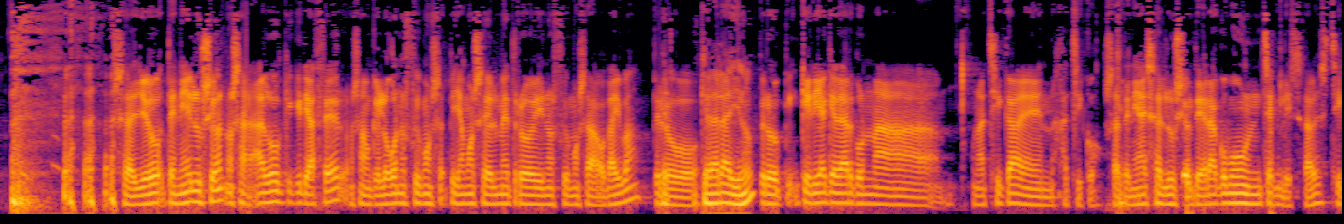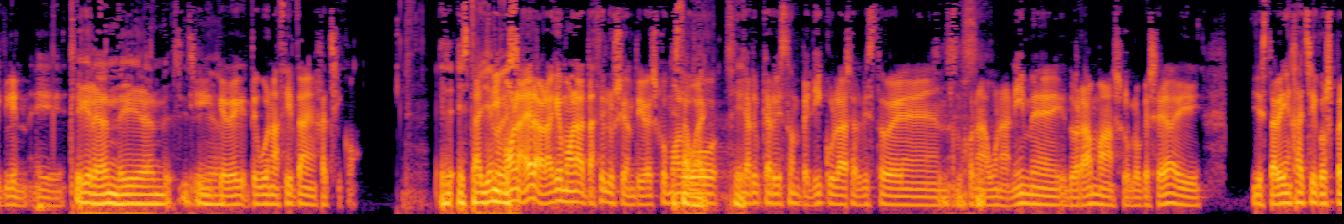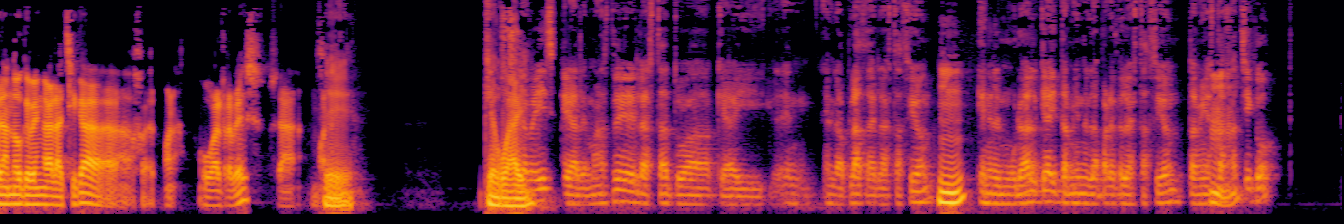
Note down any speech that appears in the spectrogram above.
O sea, yo tenía ilusión, o sea, algo que quería hacer, o sea, aunque luego nos fuimos, pillamos el metro y nos fuimos a Odaiba, pero... Quedar ahí, ¿no? pero que- quería quedar con una, una chica en Hachiko. O sea, tenía esa ilusión, de- era como un checklist, ¿sabes? Chiclin. Y, Qué grande, qué grande. Sí, y señor. quedé- tuve una cita en Hachiko. Está Y lleno de... mola, eh, la verdad que mola, te hace ilusión, tío. Es como Está algo guay, sí. que, has, que has visto en películas, has visto en, Sí, a lo mejor sí. en algún anime, doramas o lo que sea, y, y estar ahí en Hachiko esperando que venga la chica, joder, bueno, o al revés. O sea, mola. Sí. Qué guay. Sabéis que además de la estatua que hay en, en la plaza de la estación, Mm, en el mural que hay también en la pared de la estación, también está. Hachiko.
